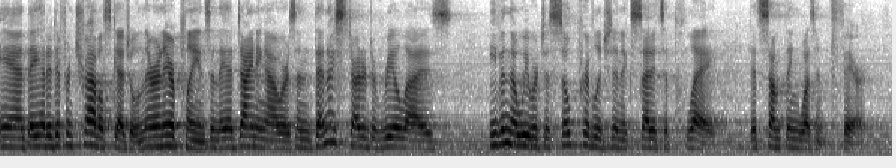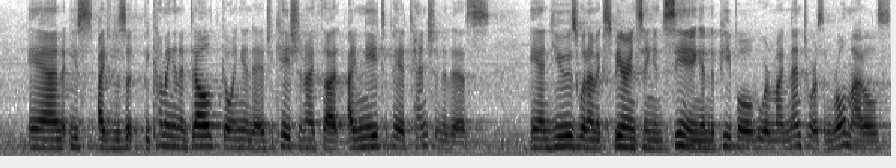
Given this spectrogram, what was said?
and they had a different travel schedule and they're on airplanes and they had dining hours and then i started to realize even though we were just so privileged and excited to play that something wasn't fair. And you, I was becoming an adult, going into education. I thought, I need to pay attention to this and use what I'm experiencing and seeing and the people who are my mentors and role models.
